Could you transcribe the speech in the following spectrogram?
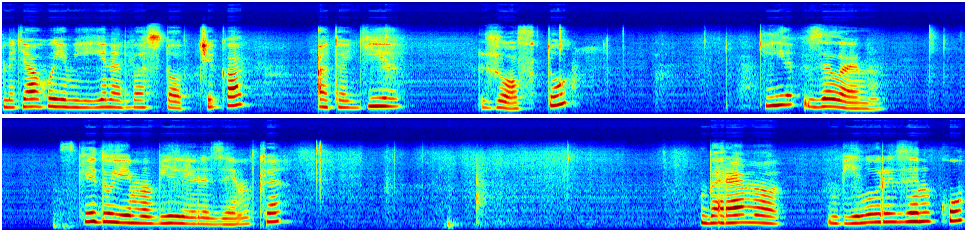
натягуємо її на два стовпчика, а тоді жовту і зелену. Скидуємо білі резинки. Беремо білу резинку.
